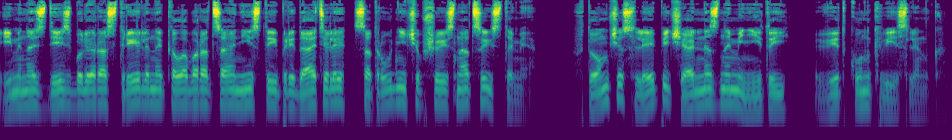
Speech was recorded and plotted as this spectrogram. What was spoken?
Именно здесь были расстреляны коллаборационисты и предатели, сотрудничавшие с нацистами. В том числе печально знаменитый Виткун Квислинг.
